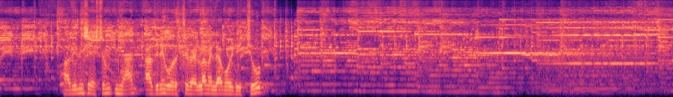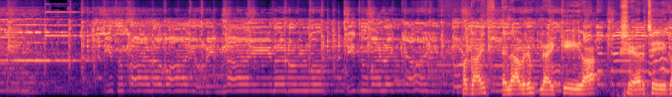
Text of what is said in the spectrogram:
വേണ്ടി അതിനുശേഷം ഞാൻ അതിനെ കുറച്ച് വെള്ളമെല്ലാം ഒഴിച്ചു. ഇത് പ്രാണവായുവിനായി നടുന്നു. അപ്പോൾ ഗായ്സ് എല്ലാവരും ലൈക്ക് ചെയ്യുക ഷെയർ ചെയ്യുക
